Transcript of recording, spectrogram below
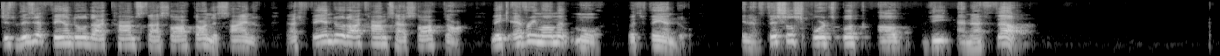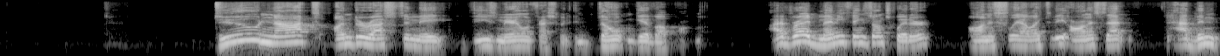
Just visit fanduel.com slash locked on to sign up. That's fanduel.com slash locked on. Make every moment more with FanDuel, an official sports book of the NFL. Do not underestimate these Maryland freshmen and don't give up on them. I've read many things on Twitter. Honestly, I like to be honest that have been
